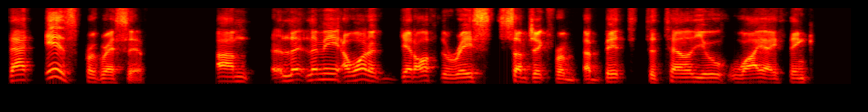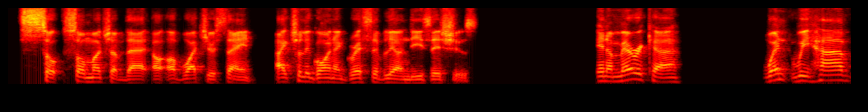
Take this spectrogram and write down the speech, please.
that is progressive. Um, let, let me, I want to get off the race subject for a bit to tell you why I think so so much of that of what you're saying actually going aggressively on these issues. In America, when we have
